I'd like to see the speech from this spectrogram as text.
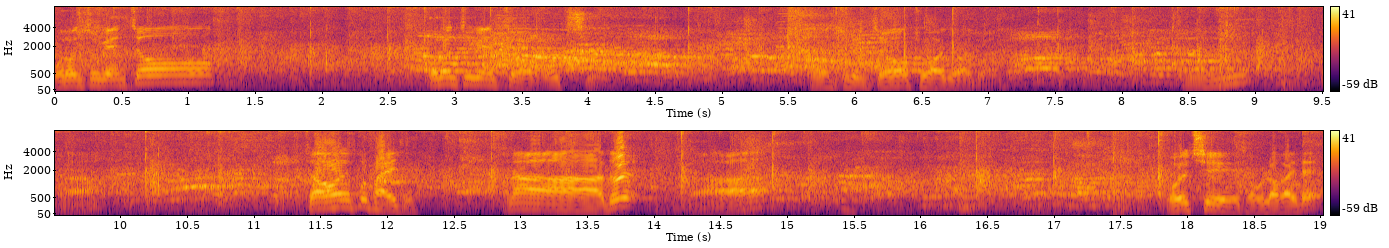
오른쪽, 왼쪽. 오른쪽, 왼쪽. 옳지. 오른쪽, 왼쪽. 좋아, 좋아, 좋아. 자. 자, 어, 볼 봐야지. 하나, 둘. 자. 옳지. 자, 올라가야 돼.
